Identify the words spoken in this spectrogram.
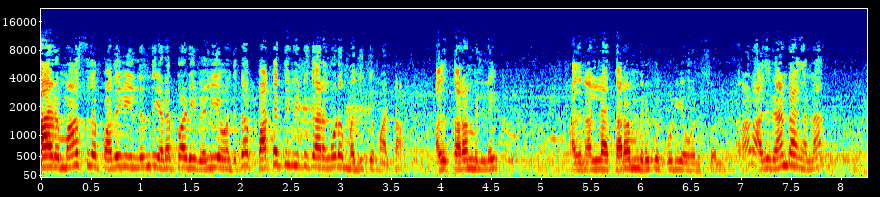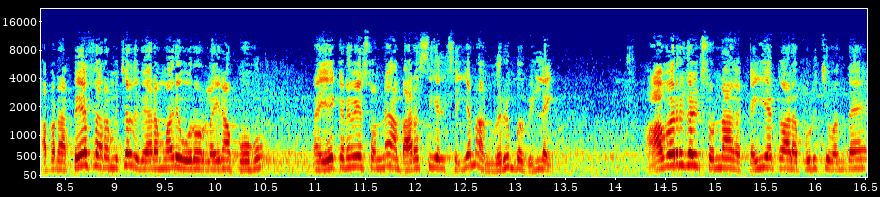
ஆறு மாசத்துல பதவியிலிருந்து எடப்பாடி வெளியே வந்துட்டா பக்கத்து வீட்டுக்காரன் கூட மதிக்க மாட்டான். அது தரம் இல்லை அது நல்ல தரம் இருக்கக்கூடிய ஒரு சொல். அதனால அது வேண்டாங்கன்னா அப்ப நான் பேச ஆரம்பிச்சு அது வேற மாதிரி ஒரு ஒரு லைனா போகும். நான் ஏற்கனவே சொன்னேன் அந்த அரசியல் செய்ய நான் விரும்பவில்லை. அவர்கள் சொன்னாங்க கையை காலை பிடிச்சி வந்தேன்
